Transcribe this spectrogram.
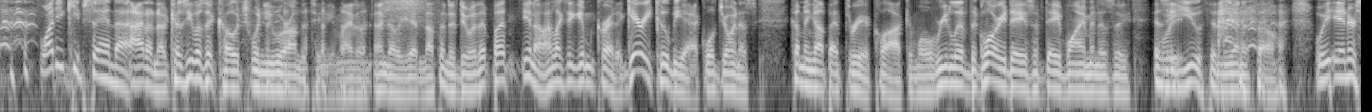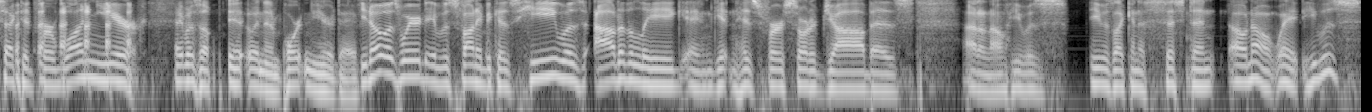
Why do you keep saying that? I don't know because he was a coach when you were on the team. I don't. I know he had nothing to do with it, but you know I like to give him credit. Gary Kubiak will join us coming up at three o'clock, and we'll relive the glory days of Dave Wyman as a as a youth in the NFL. We intersected for one year. it was a an important year, Dave. You know, it was weird. It was funny because he was out of the league and getting his first sort of job as, I don't know, he was he was like an assistant. Oh no, wait, he was.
